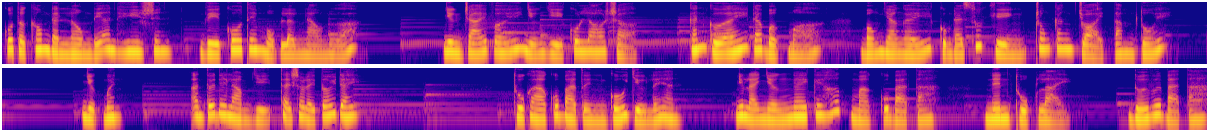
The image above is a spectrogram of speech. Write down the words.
Cô thật không đành lòng để anh hy sinh. Vì cô thêm một lần nào nữa. Nhưng trái với những gì cô lo sợ, Cánh cửa ấy đã bật mở Bỗng dáng ấy cũng đã xuất hiện Trong căn tròi tăm tối. Nhật Minh, Anh tới đây làm gì? Tại sao lại tới đây? Thuộc hạ của bà tình cố giữ lấy anh, Nhưng lại nhận ngay cái hất mặt của bà ta, Nên thuộc lại. Đối với bà ta,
